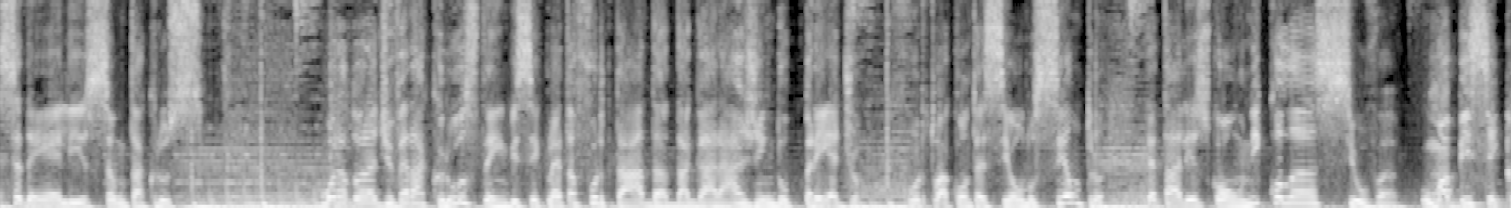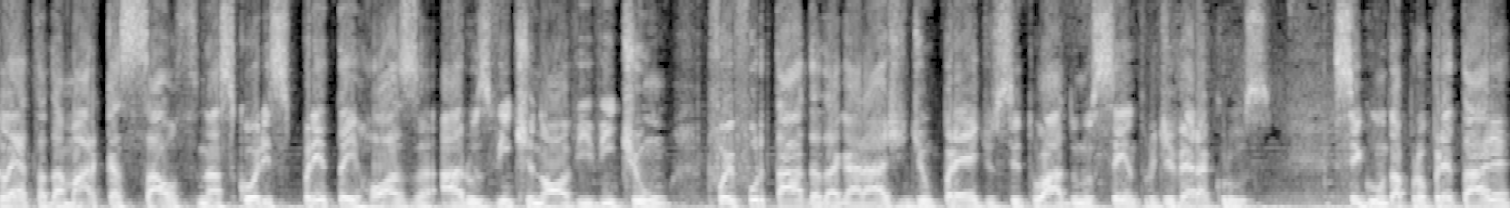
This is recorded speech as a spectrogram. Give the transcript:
CDL Santa Cruz. Moradora de Veracruz tem bicicleta furtada da garagem do prédio. Furto aconteceu no centro. Detalhes com Nicolas Silva. Uma bicicleta da marca South nas cores preta e rosa, aros 29 e 21, foi furtada da garagem de um prédio situado no centro de Veracruz. Segundo a proprietária,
